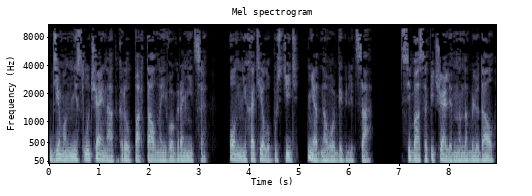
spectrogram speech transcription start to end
Демон не случайно открыл портал на его границе. Он не хотел упустить ни одного беглеца. Сибас опечаленно наблюдал,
